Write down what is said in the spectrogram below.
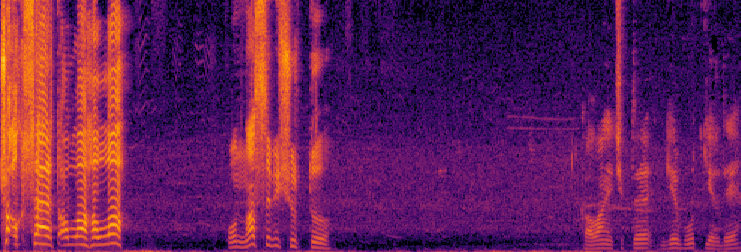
Çok sert. Allah Allah. O nasıl bir şuttu? Cavani çıktı. Girwood girdi.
